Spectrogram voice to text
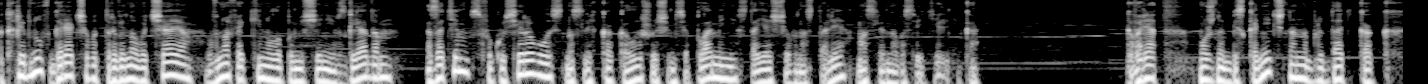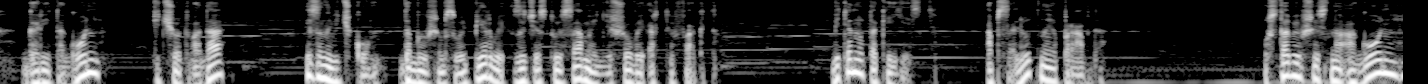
Отхлебнув горячего травяного чая, вновь окинула помещение взглядом — а затем сфокусировалась на слегка колышущемся пламени, стоящего на столе масляного светильника. Говорят, можно бесконечно наблюдать, как горит огонь, течет вода, и за новичком, добывшим свой первый, зачастую самый дешевый артефакт. Ведь оно так и есть. Абсолютная правда. Уставившись на огонь,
